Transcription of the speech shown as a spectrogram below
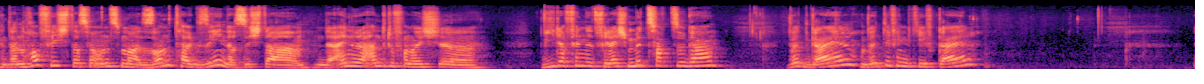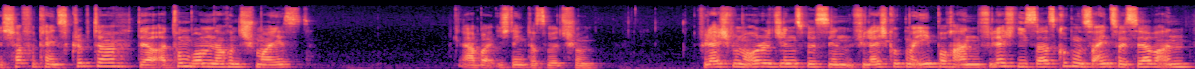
dann hoffe ich, dass wir uns mal Sonntag sehen, dass sich da der ein oder andere von euch äh, wiederfindet. Vielleicht mitzockt sogar. Wird geil, wird definitiv geil. Ich hoffe, kein Skripter, der Atombomben nach uns schmeißt. Aber ich denke, das wird schon. Vielleicht spielen wir Origins ein bisschen, vielleicht gucken wir Epoch an, vielleicht dies, das, gucken uns ein, zwei Server an.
